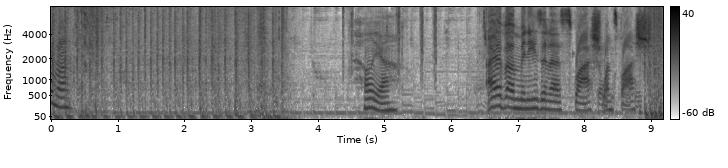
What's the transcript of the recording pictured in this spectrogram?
I see a llama. Hell yeah. I have a minis and a splash, one splash.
